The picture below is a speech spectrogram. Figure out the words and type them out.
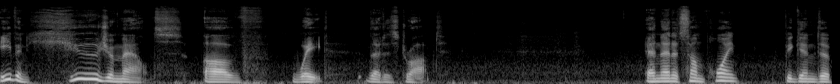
even huge amounts of weight that is dropped. And then at some point begin to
